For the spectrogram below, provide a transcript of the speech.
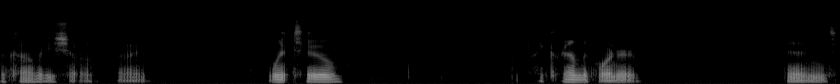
a, a comedy show that I went to like around the corner and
